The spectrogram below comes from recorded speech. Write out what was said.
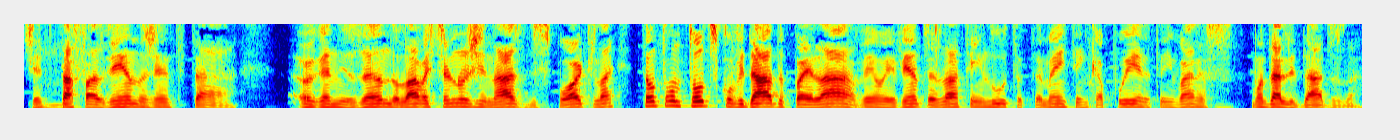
gente está fazendo, a gente está organizando lá, vai ser no ginásio de esporte lá. Então estão todos convidados para ir lá, ver um evento lá, tem luta também, tem capoeira, tem várias modalidades lá.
